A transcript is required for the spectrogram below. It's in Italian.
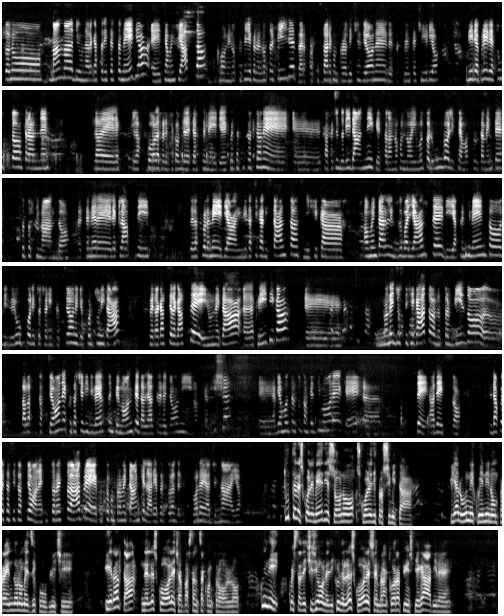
Sono mamma di una ragazza di terza media e siamo in piazza con i nostri figli e con le nostre figlie per protestare contro la decisione del presidente Cirio di riaprire tutto tranne la, la scuola per le seconde e le terze medie. Questa situazione eh, sta facendo dei danni che saranno con noi molto a lungo, li stiamo assolutamente sottostimando. Tenere le classi della scuola media in didattica a distanza significa aumentare le disuguaglianze di apprendimento, di sviluppo, di socializzazione, di opportunità per ragazzi e ragazze in un'età eh, critica. Eh, non è giustificato a nostro avviso eh, dalla situazione, cosa c'è di diverso in Piemonte dalle altre regioni non si capisce. abbiamo oltretutto anche il timore che ehm, se adesso si dà questa situazione, tutto il resto apre, questo comprometta anche la riapertura delle scuole a gennaio. Tutte le scuole medie sono scuole di prossimità, gli alunni quindi non prendono mezzi pubblici. In realtà nelle scuole c'è abbastanza controllo, quindi questa decisione di chiudere le scuole sembra ancora più inspiegabile.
